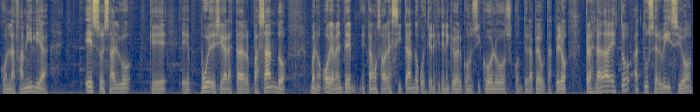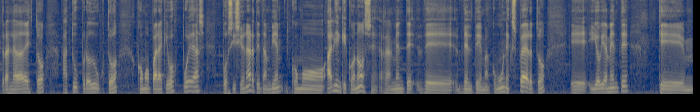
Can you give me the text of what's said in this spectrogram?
con la familia, eso es algo que eh, puede llegar a estar pasando. Bueno, obviamente estamos ahora citando cuestiones que tienen que ver con psicólogos, con terapeutas, pero traslada esto a tu servicio, traslada esto a tu producto, como para que vos puedas posicionarte también como alguien que conoce realmente del tema, como un experto eh, y obviamente que,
